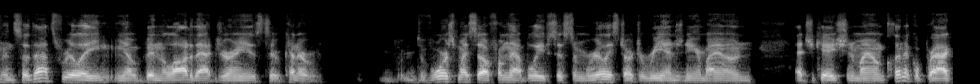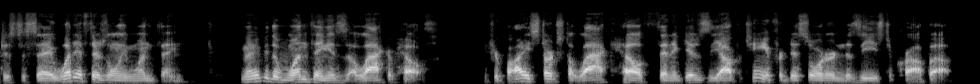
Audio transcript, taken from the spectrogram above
And so that's really, you know, been a lot of that journey is to kind of divorce myself from that belief system, really start to re engineer my own education and my own clinical practice to say, what if there's only one thing? Maybe the one thing is a lack of health. If your body starts to lack health, then it gives the opportunity for disorder and disease to crop up.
